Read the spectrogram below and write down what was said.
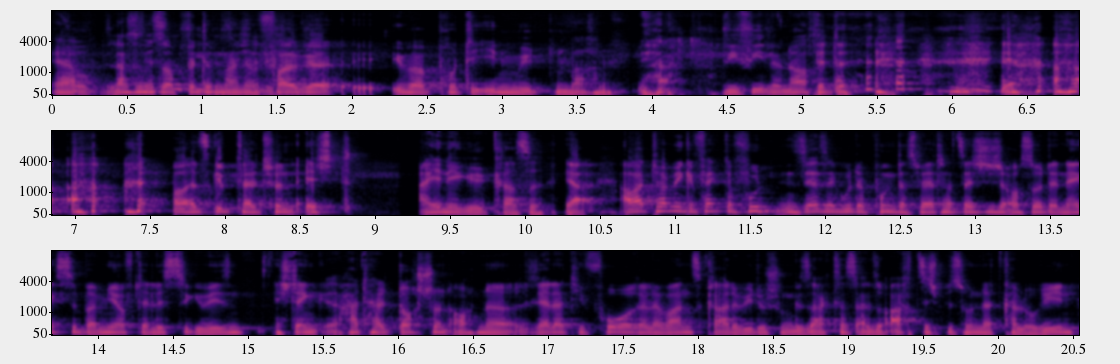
Ja, so, lass uns doch bitte mal eine Folge über Proteinmythen machen. Ja, wie viele noch? Bitte. ja, aber, es gibt halt schon echt einige krasse. Ja, aber Atomic Effect of Food, ein sehr, sehr guter Punkt. Das wäre tatsächlich auch so der nächste bei mir auf der Liste gewesen. Ich denke, hat halt doch schon auch eine relativ hohe Relevanz, gerade wie du schon gesagt hast, also 80 bis 100 Kalorien.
